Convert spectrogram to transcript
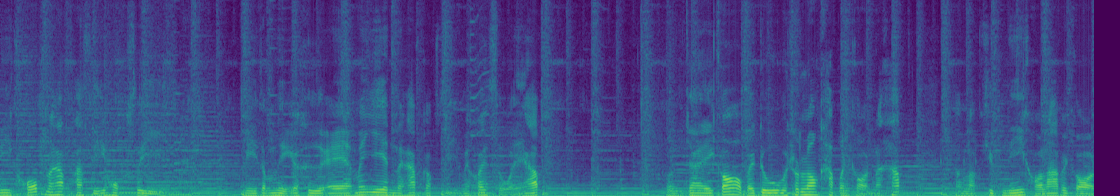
มีครบนะครับ ภาษี 64 มีตำหนิก็คือแอร์ไม่เย็นนะครับ กับสีไม่ค่อยสวยครับ สนใจก็ไปดูไปทดลองขับกันก่อนนะครับสำหรับคลิปนี้ขอลาไปก่อน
